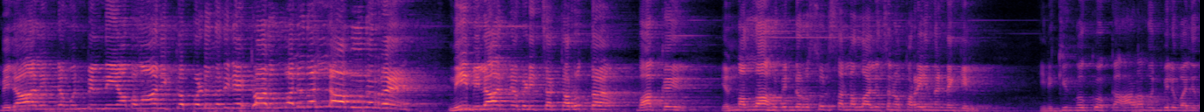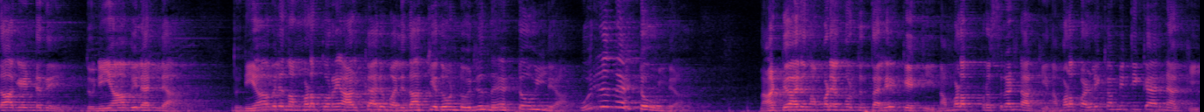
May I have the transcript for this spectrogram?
ബിലാലിന്റെ മുൻപിൽ നീ അപമാനിക്കപ്പെടുന്നതിനേക്കാളും വലുതല്ല ഭൂതറേ നീ ബിലാലിനെ വിളിച്ച കറുത്ത വാക്ക് എന്ന് അള്ളാഹുവിന്റെ റസൂൽ സല്ലാ പറയുന്നുണ്ടെങ്കിൽ എനിക്ക് ഇങ്ങൾക്കൊക്കെ ആളെ മുൻപിൽ വലുതാകേണ്ടത് ദുനിയാവിലല്ല. ദുനിയാവിൽ നമ്മളെ കുറെ ആൾക്കാർ വലുതാക്കിയതുകൊണ്ട് ഒരു നേട്ടവും ഇല്ല ഒരു നേട്ടവും ഇല്ല നാട്ടുകാർ നമ്മളെ അങ്ങോട്ട് തലയിൽ കയറ്റി നമ്മളെ പ്രസിഡന്റാക്കി നമ്മളെ പള്ളി കമ്മിറ്റിക്കാരനാക്കി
